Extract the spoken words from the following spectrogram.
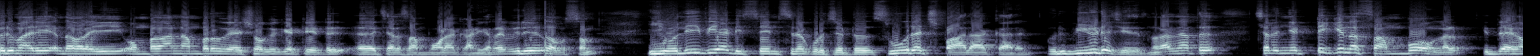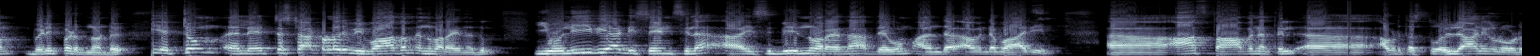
ഒരുമാതിരി എന്താ പറയുക ഈ ഒമ്പതാം നമ്പർ വേഷമൊക്കെ കെട്ടിയിട്ട് ചില സംഭവങ്ങളൊക്കെ കാണിക്കുന്നത് ഒരു ദിവസം ഈ ഒലീവിയ ഡിസൈൻസിനെ കുറിച്ചിട്ട് സൂരജ് പാലാക്കാരൻ ഒരു വീഡിയോ ചെയ്തിരുന്നു. അതിനകത്ത് ചില ഞെട്ടിക്കുന്ന സംഭവങ്ങൾ ഇദ്ദേഹം വെളിപ്പെടുത്തുന്നുണ്ട്. ഏറ്റവും ലേറ്റസ്റ്റ് ആയിട്ടുള്ള ഒരു വിവാദം എന്ന് പറയുന്നതും ഈ ഒലീവിയ ഡിസൈൻസിലെ സിബി എന്ന് പറയുന്ന അദ്ദേഹവും അവന്റെ അവന്റെ ഭാര്യയും ആ, സ്ഥാപനത്തിൽ അവിടുത്തെ തൊഴിലാളികളോട്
